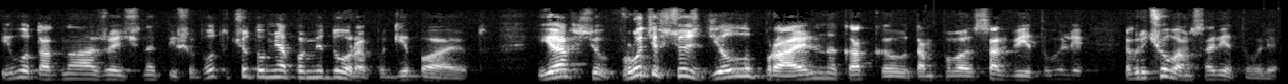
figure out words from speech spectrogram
и вот одна женщина пишет, вот что-то у меня помидоры погибают я все, вроде все сделала правильно, как э, там советовали. Я говорю, что вам советовали?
